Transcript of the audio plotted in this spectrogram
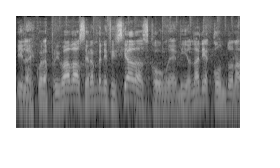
Y las escuelas privadas serán beneficiadas con eh, millonaria condonación.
